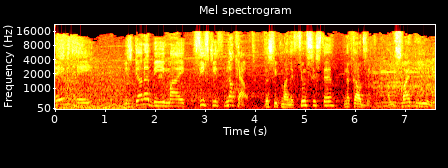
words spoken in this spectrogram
David Hay is gonna be my 50th knockout. Das wird meine 50. Knockout-Sieg am 2. Juli.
